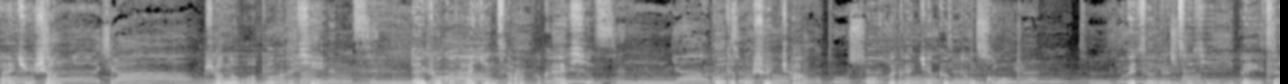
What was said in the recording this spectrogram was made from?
败俱伤。伤了我不可惜，但如果他因此而不开心，过得不顺畅，我会感觉更痛苦，会责难自己一辈子。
